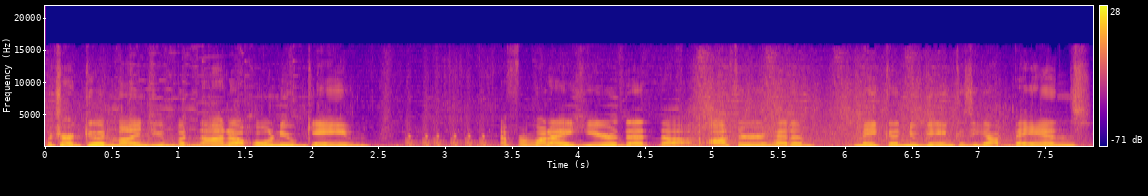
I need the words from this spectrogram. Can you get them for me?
which are good, mind you, but not a whole new game. From what I hear, that the author had to make a new game because he got bans.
